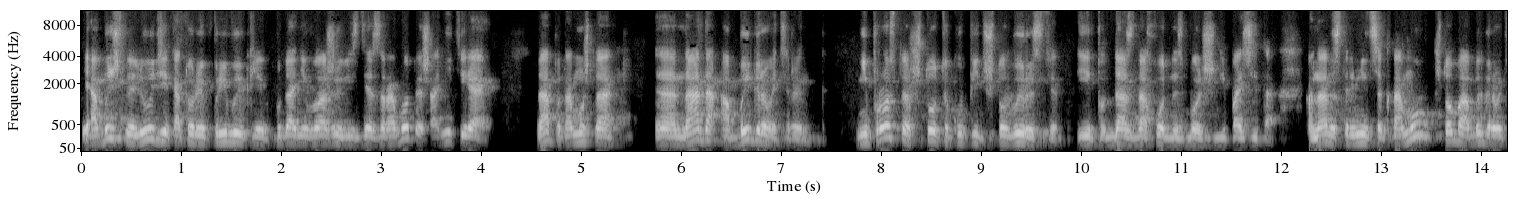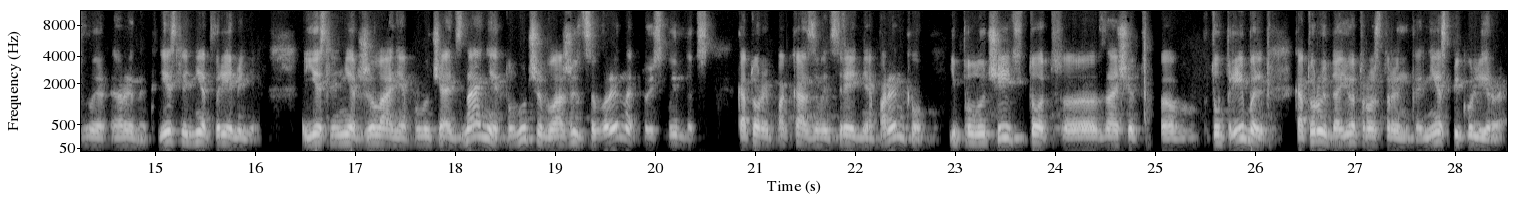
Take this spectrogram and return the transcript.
И обычно люди, которые привыкли, куда ни вложи, везде заработаешь, они теряют, да, потому что э, надо обыгрывать рынок. Не просто что-то купить, что вырастет и даст доходность больше депозита, а надо стремиться к тому, чтобы обыгрывать рынок. Если нет времени, если нет желания получать знания, то лучше вложиться в рынок, то есть в индекс, который показывает среднее по рынку, и получить тот, э, значит, э, ту прибыль, которую дает рост рынка, не спекулируя.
